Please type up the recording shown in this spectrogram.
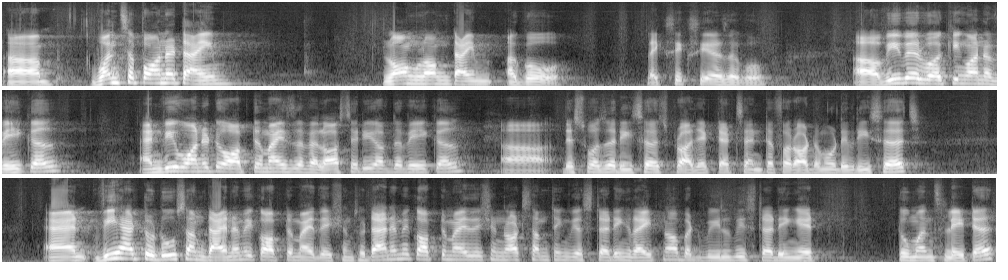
um, once upon a time, long, long time ago, like six years ago, uh, we were working on a vehicle and we wanted to optimize the velocity of the vehicle. Uh, this was a research project at Center for Automotive Research. And we had to do some dynamic optimization. So dynamic optimization not something we are studying right now, but we'll be studying it two months later.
